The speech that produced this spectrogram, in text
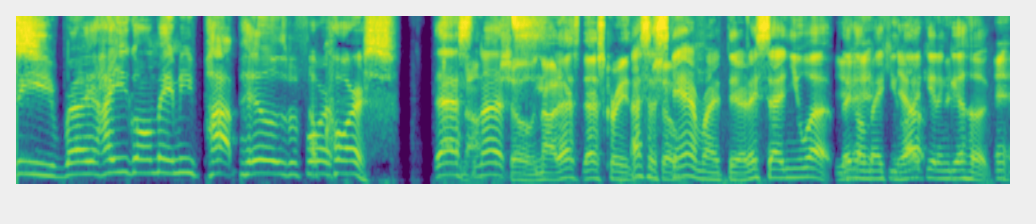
crazy, bro. How you gonna make me pop pills before? of course. That's Nah, nuts. sure. No, that's that's crazy. That's a sure. scam right there. They setting you up. Yeah, they gonna make you yeah. like it and get hooked. In,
